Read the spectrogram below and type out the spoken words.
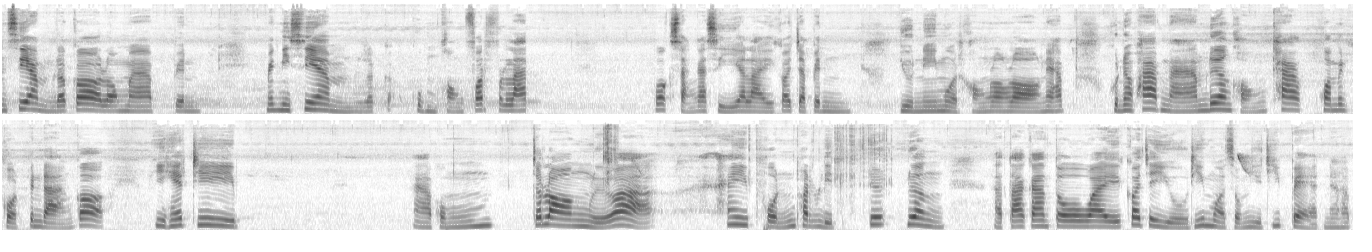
ลเซียม แล้วก็ลงมาเป็นแมกนีเซียม แล้วก็กลุ่มของฟอสฟอรัสพวกสังกะสีอะไรก็จะเป็นอยู่ในหมวดของรองๆนะครับ คุณภาพน้ำเรื่องของค่าความเป็นกรดเป็นด่างก็ pH ที่ผมจะลองหรือว่าให้ผลผลิตเรื่องอัตราการโตไวก็จะอยู่ที่เหมาะสมอยู่ที่ 8 นะครับ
